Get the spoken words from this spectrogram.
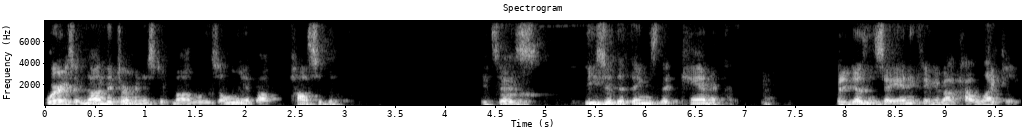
whereas a non-deterministic model is only about possibility. It says these are the things that can occur, but it doesn't say anything about how likely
